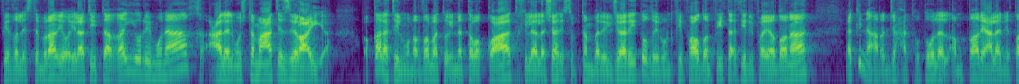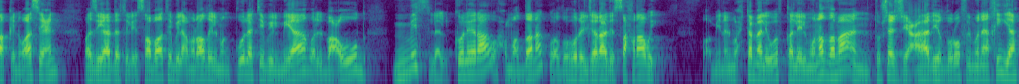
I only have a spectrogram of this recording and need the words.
في ظل استمرار ويلات تغير المناخ على المجتمعات الزراعية. وقالت المنظمة إن التوقعات خلال شهر سبتمبر الجاري تظهر انخفاضا في تأثير الفيضانات لكنها رجحت هطول الأمطار على نطاق واسع وزيادة الإصابات بالأمراض المنقولة بالمياه والبعوض مثل الكوليرا وحمى الضنك وظهور الجراد الصحراوي. ومن المحتمل وفقا للمنظمة أن تشجع هذه الظروف المناخية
